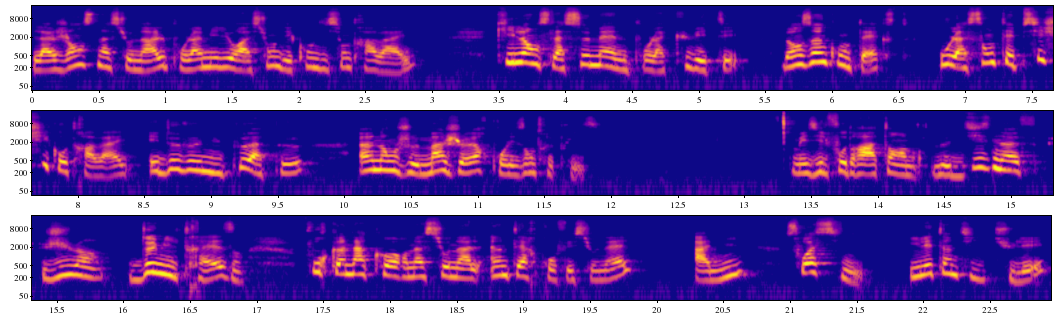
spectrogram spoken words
l'Agence nationale pour l'amélioration des conditions de travail, qui lance la semaine pour la QVT dans un contexte où la santé psychique au travail est devenue peu à peu un enjeu majeur pour les entreprises. Mais il faudra attendre le 19 juin 2013 pour qu'un accord national interprofessionnel, ANI, soit signé. Il est intitulé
